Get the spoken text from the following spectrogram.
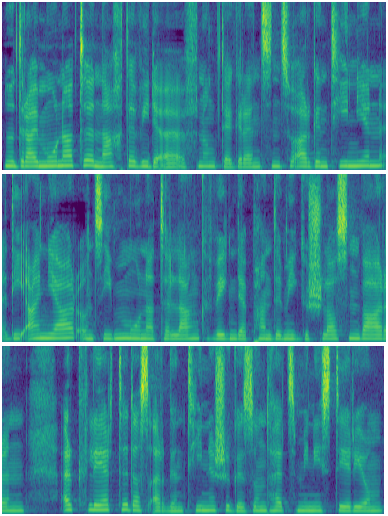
Nur drei Monate nach der Wiedereröffnung der Grenzen zu Argentinien, die ein Jahr und sieben Monate lang wegen der Pandemie geschlossen waren, erklärte das argentinische Gesundheitsministerium,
